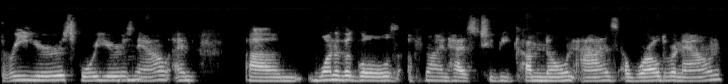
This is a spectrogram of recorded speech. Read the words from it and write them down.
3 years, 4 years mm-hmm. now and um, one of the goals of mine has to become known as a world renowned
